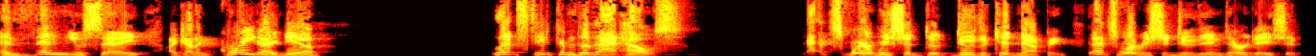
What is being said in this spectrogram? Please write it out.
and then you say, I got a great idea. Let's take him to that house. That's where we should do, do the kidnapping. That's where we should do the interrogation.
